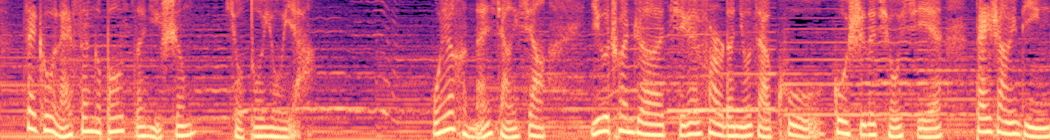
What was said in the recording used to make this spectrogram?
“再给我来三个包子”的女生有多优雅。我也很难想象，一个穿着乞丐范儿的牛仔裤、过时的球鞋、戴上一顶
